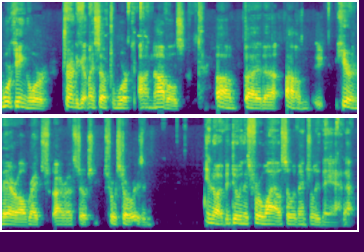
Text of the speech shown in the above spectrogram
working or trying to get myself to work on novels. Um, but uh, um, here and there, I'll write, I'll write short, short, stories, and you know, I've been doing this for a while, so eventually they add up.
